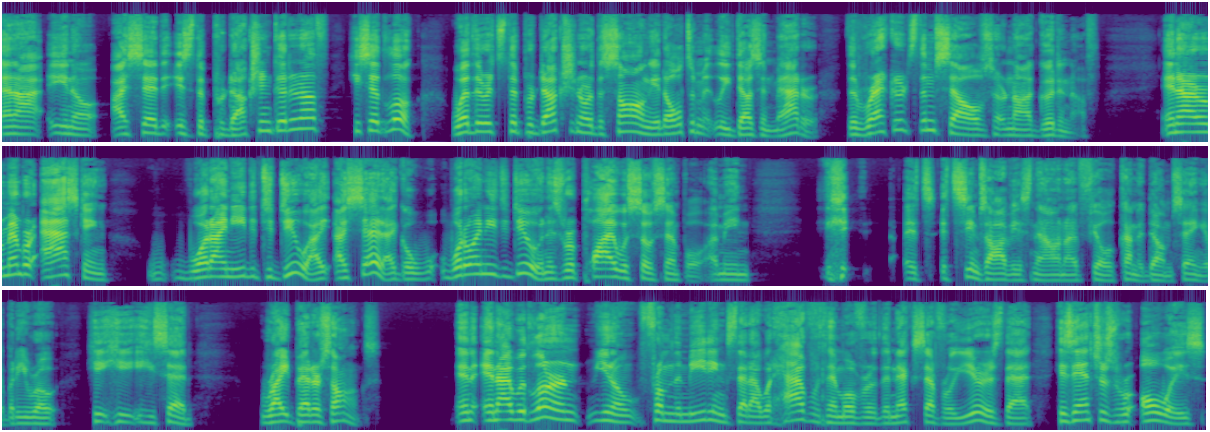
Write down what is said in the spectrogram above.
And I, you know, I said, is the production good enough? He said, look, whether it's the production or the song, it ultimately doesn't matter. The records themselves are not good enough. And I remember asking what I needed to do. I, I said, I go, what do I need to do? And his reply was so simple. I mean, it's it seems obvious now, and I feel kind of dumb saying it, but he wrote, he he he said, write better songs. And and I would learn, you know, from the meetings that I would have with him over the next several years that his answers were always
